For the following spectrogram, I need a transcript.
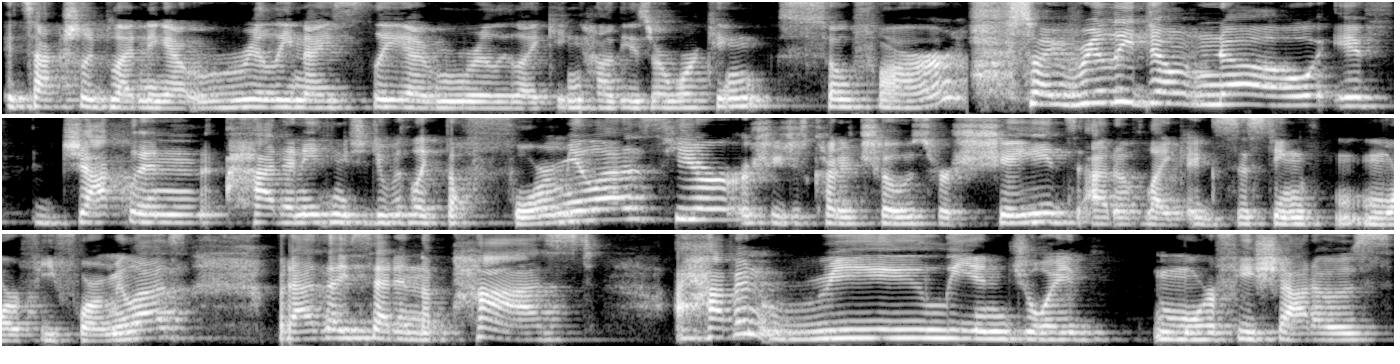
it's actually blending out really nicely. I'm really liking how these are working so far. So I really don't know if Jaclyn had anything to do with like the formulas here or she just kind of chose her shades out of like existing Morphe formulas. But as I said in the past, I haven't really enjoyed Morphe shadows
